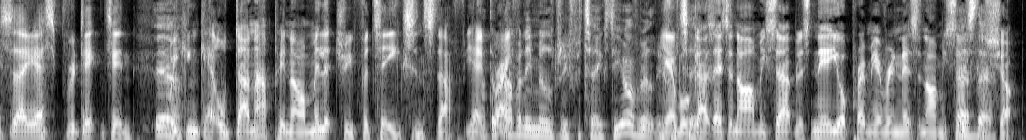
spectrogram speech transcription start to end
SAS predicting Yeah. we can get all done up in our military fatigues and stuff. Yeah, I don't great. have any military fatigues. Do you have military fatigues? Yeah, we'll go. There's an army surplus near your Premier Inn. There's an army surplus shop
